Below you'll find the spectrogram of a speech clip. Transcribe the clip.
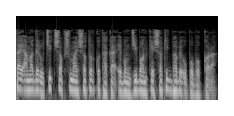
তাই আমাদের উচিত সবসময় সতর্ক থাকা এবং জীবনকে সঠিকভাবে উপভোগ করা।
